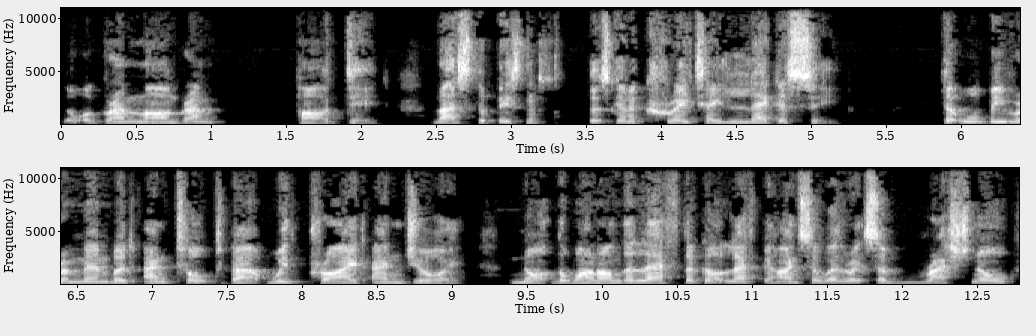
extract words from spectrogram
look what grandma and grandpa did. That's the business that's going to create a legacy that will be remembered and talked about with pride and joy, not the one on the left that got left behind. So whether it's a rational,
